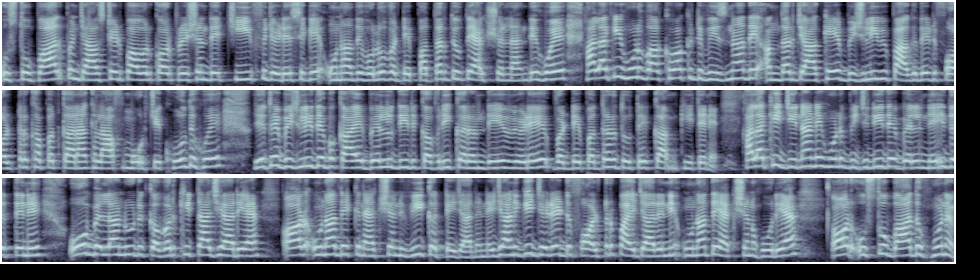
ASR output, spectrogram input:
ਉਸ ਤੋਂ ਬਾਅਦ ਪੰਜਾਬ ਸਟੇਟ ਪਾਵਰ ਕਾਰਪੋਰੇਸ਼ਨ ਦੇ ਚੀਫ ਜਿਹੜੇ ਸੀਗੇ, ਉਹਨਾਂ ਦੇ ਵੱਲੋਂ ਵੱਡੇ ਪੱਧਰ ਦੇ ਉੱਤੇ ਐਕਸ਼ਨ ਲੈਂਦੇ ਹੋਏ, ਹਾਲਾਂਕਿ ਹੁਣ ਵੱਖ-ਵੱਖ ਡਿਵੀਜ਼ਨਾਂ ਦੇ ਅੰਦਰ ਜਾ ਕੇ ਬਿਜਲੀ ਵਿਭਾਗ ਦੇ ਡਿਫਾਲਟਰ ਖਪਤਕਾਰਾਂ ਖਿਲਾਫ ਮੋਰਚੇ ਖੋਲਦੇ ਹੋਏ, ਜਿੱਥੇ ਬਿਜਲੀ ਦੇ ਬਕਾਏ ਬਿੱਲ ਦੀ ਰਿਕਵਰੀ ਕਰਨ ਦੇ ਜਿਹੜੇ ਵੱਡੇ ਪੱਧਰ ਦੇ ਉੱਤੇ ਕੰਮ ਕੀਤੇ ਨੇ। ਹਾਲਾਂਕਿ ਜਿਨ੍ਹਾਂ ਨੇ ਹੁਣ ਬਿਜਲੀ ਦੇ ਬਿੱਲ ਨਹੀਂ ਦਿੱਤੇ ਨੇ, ਉਹ ਬਿੱਲਾਂ ਨੂੰ ਰਿਕਵਰ ਕੀਤਾ ਜਾ ਰਿਹਾ ਹੈ ਔਰ ਉਹਨਾਂ ਦੇ ਕਨੈਕਸ਼ਨ ਵੀ ਕੱਟੇ ਜਾ ਰਹੇ ਨੇ ਯਾਨੀ ਕਿ ਜਿਹੜੇ ਡਿਫਾਲਟਰ ਪਾਏ ਜਾ ਰਹੇ ਨੇ, ਉਹਨਾਂ ਤੇ ਐਕਸ਼ਨ ਹੋ ਰਿਹਾ ਹੈ ਔਰ ਉਸ ਤੋਂ ਬਾਅਦ ਹੁਣ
